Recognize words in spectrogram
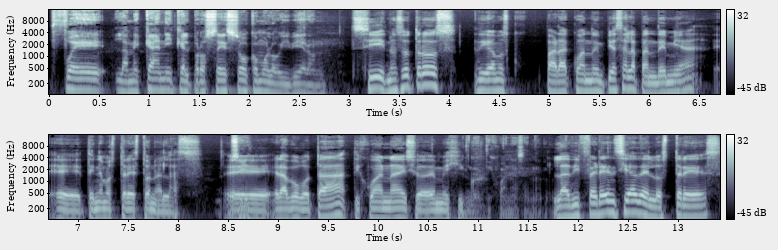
fue la mecánica, el proceso, cómo lo vivieron? Sí, nosotros, digamos, para cuando empieza la pandemia, eh, teníamos tres tonalás. Eh, era Bogotá, Tijuana y Ciudad de México. la diferencia de los tres,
